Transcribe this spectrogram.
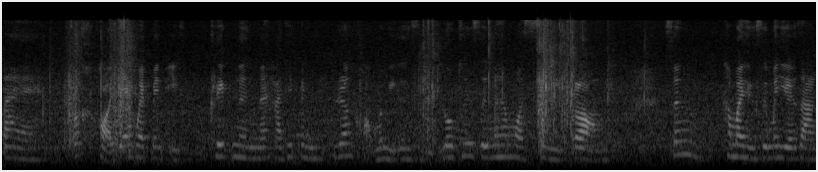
แต่ก็ขอแยกไว้เป็นอีกคลิปหนึ่งนะคะ ที่เป็นเรื่องของบะหมี่กึ่งสำเร็จรูปซึ่งซื้อมาทั้งหมดสี่กล่อง ซึ่งทำไมถึงซื้อมาเยอะจัง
